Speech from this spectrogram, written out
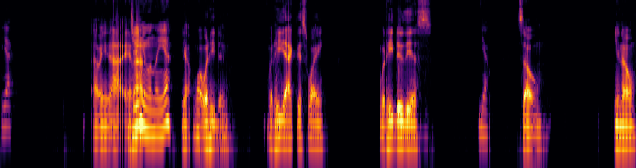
Yeah. I mean, I, and I, Genuinely, yeah. yeah, what would he do? Would he act this way? Would he do this? Yeah. So, you know,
